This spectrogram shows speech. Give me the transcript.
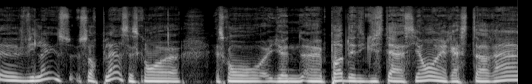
euh, Vilain, sur- place? Est-ce qu'on euh, est-ce qu'on il y a une- un pub de dégustation, un restaurant?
